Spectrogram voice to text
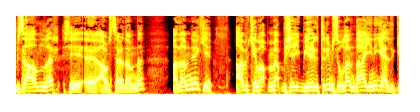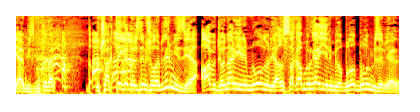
bizi aldılar şey e, Amsterdam'dan. Adam diyor ki abi kebap mı bir şey bir yere götüreyim misin? Ulan daha yeni geldik yani biz bu kadar uçaktayken özlemiş olabilir miyiz ya? Abi döner yiyelim ne olur ya ıslak hamburger yiyelim bulun, bulun bize bir yerde.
